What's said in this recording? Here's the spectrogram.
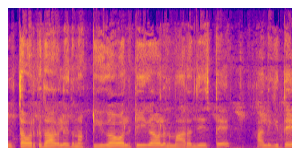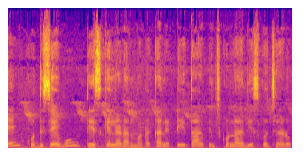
ఇంతవరకు తాగలేదు. నాకు టీ కావాలి టీ కావాలని మారం చేస్తే అలిగితే కొద్దిసేపు తీసుకెళ్ళాడు అనమాట కానీ టీ తాగిపించకుండానే తీసుకొచ్చాడు.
